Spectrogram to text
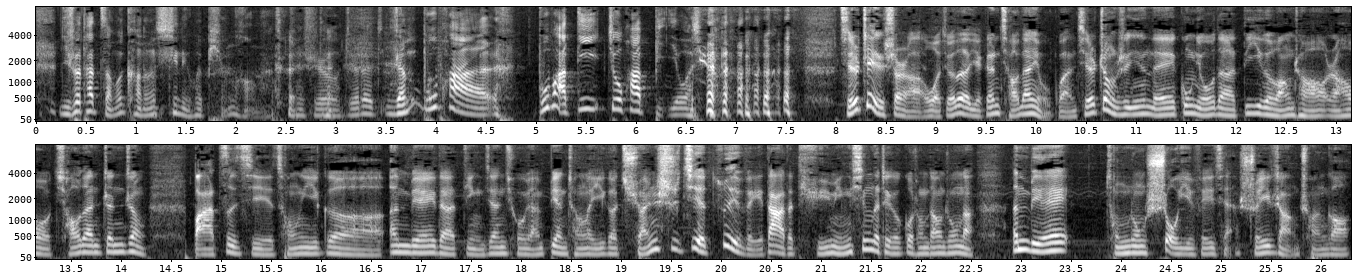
你说他怎么可能心里会平衡呢？这是我觉得人不怕 不怕低，就怕比。我觉得，其实这个事儿啊，我觉得也跟乔丹有关。其实正是因为公牛的第一个王朝，然后乔丹真正。把自己从一个 NBA 的顶尖球员变成了一个全世界最伟大的体育明星的这个过程当中呢，NBA 从中受益匪浅，水涨船高。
